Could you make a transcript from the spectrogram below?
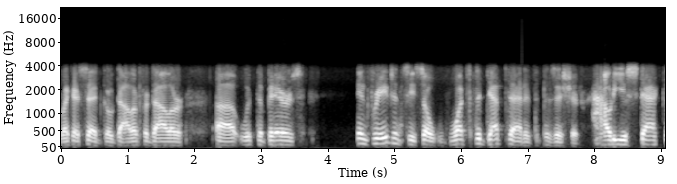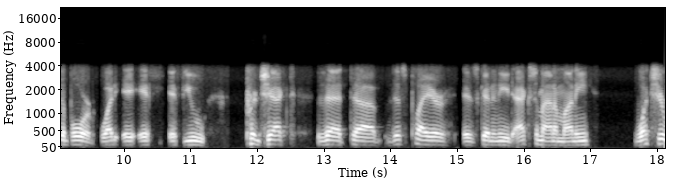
like I said, go dollar for dollar uh, with the Bears in free agency. So, what's the depth at at the position? How do you stack the board? What if if you project that uh, this player is going to need X amount of money? What's your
